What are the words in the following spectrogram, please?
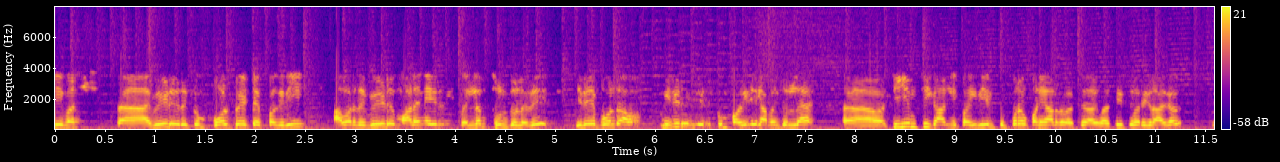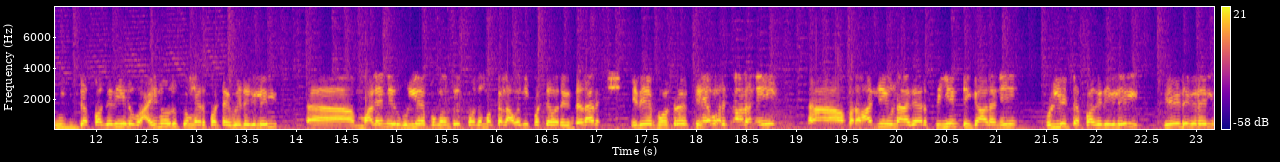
ஜீவன் வீடு இருக்கும் போல்பேட்டை பகுதி அவரது வீடு மழைநீர் வெள்ளம் சூழ்ந்துள்ளது. இதே போன்று வீடு இருக்கும் பகுதியில் அமைந்துள்ள டிஎம்சி காலனி பகுதியில் துப்புரவு பணியாளர்கள் வசித்து வருகிறார்கள். இந்த பகுதியில் ஐநூறுக்கும் மேற்பட்ட வீடுகளில் ஆஹ், மழைநீர் உள்ளே புகுந்து பொதுமக்கள் அவதிப்பட்டு வருகின்றனர். இதே போன்று சேவர் காலனி ஆஹ், ராஜீவ் நகர் பிஎன்டி காலனி உள்ளிட்ட பகுதிகளில் வீடுகளில்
